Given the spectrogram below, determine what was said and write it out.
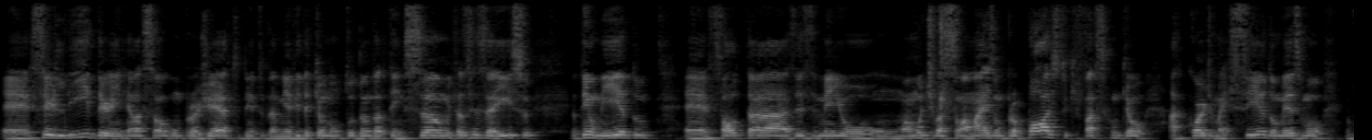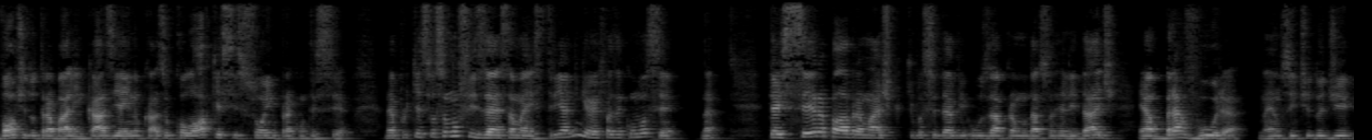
é, ser líder em relação a algum projeto dentro da minha vida que eu não estou dando atenção. Muitas vezes é isso. Eu tenho medo, é, falta às vezes meio uma motivação a mais, um propósito que faça com que eu acorde mais cedo, ou mesmo volte do trabalho em casa e aí no caso coloque esse sonho para acontecer, né? Porque se você não fizer essa maestria, ninguém vai fazer com você, né? Terceira palavra mágica que você deve usar para mudar sua realidade é a bravura, né? no sentido de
